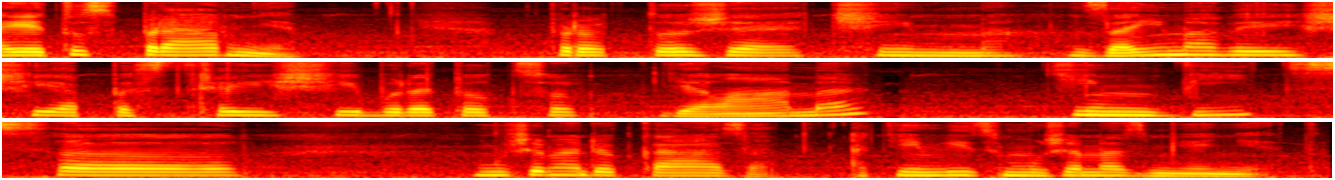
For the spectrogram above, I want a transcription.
je to správně, protože čím zajímavější a pestřejší bude to, co děláme, tím víc uh, můžeme dokázat a tím víc můžeme změnit.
